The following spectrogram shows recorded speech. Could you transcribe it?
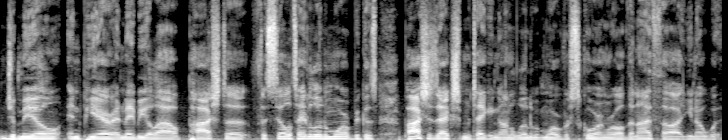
Jahmyl and Pierre and maybe allow Posh to facilitate a little more because Posh has actually been taking on a little bit more of a scoring role than I thought, you know, with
